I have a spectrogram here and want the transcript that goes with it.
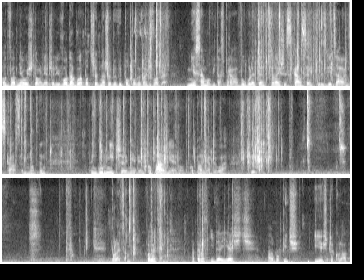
odwadniały sztolnie, czyli woda była potrzebna, żeby wypompowywać wodę. Niesamowita sprawa. W ogóle ten wczorajszy skansen, który zwiedzałem, skansen, no ten, ten górniczy, nie wiem, kopalnie, no to kopalnia była. Polecam, polecam. A teraz idę jeść albo pić i jeść czekoladę.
